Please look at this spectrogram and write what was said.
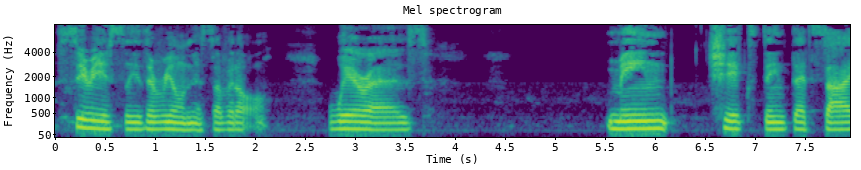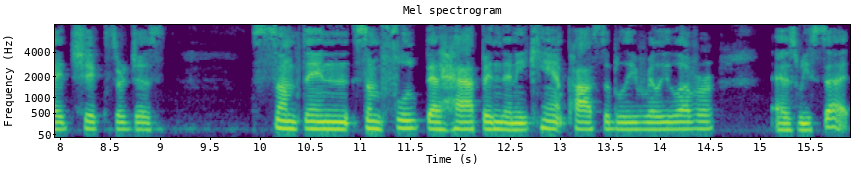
Seriously, the realness of it all. Whereas main chicks think that side chicks are just something, some fluke that happened and he can't possibly really love her. As we said,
